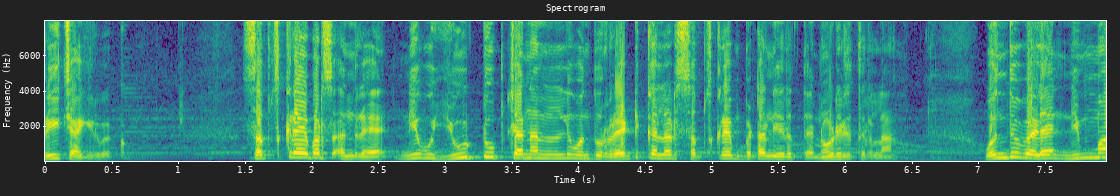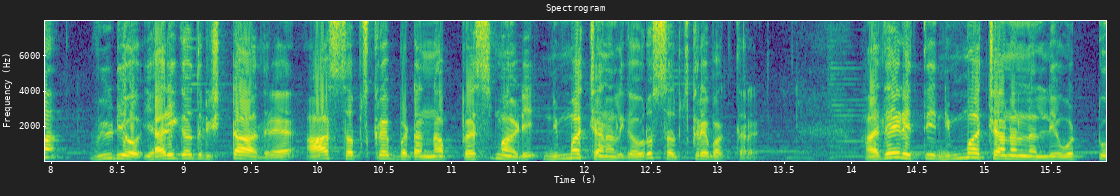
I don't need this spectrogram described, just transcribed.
ರೀಚ್ ಆಗಿರಬೇಕು. ಸಬ್ಸ್ಕ್ರೈಬರ್ಸ್ ಅಂದರೆ ನೀವು ಯೂಟ್ಯೂಬ್ ಚಾನಲ್ನಲ್ಲಿ ಒಂದು ರೆಡ್ ಕಲರ್ ಸಬ್ಸ್ಕ್ರೈಬ್ ಬಟನ್ ಇರುತ್ತೆ, ನೋಡಿರ್ತೀರಲ್ಲ? ಒಂದು ವೇಳೆ ನಿಮ್ಮ ವಿಡಿಯೋ ಯಾರಿಗಾದರೂ ಇಷ್ಟ ಆದರೆ ಆ ಸಬ್ಸ್ಕ್ರೈಬ್ ಬಟನ್ನ ಪ್ರೆಸ್ ಮಾಡಿ ನಿಮ್ಮ ಚಾನಲ್ಗೆ ಅವರು ಸಬ್ಸ್ಕ್ರೈಬ್ ಆಗ್ತಾರೆ. ಅದೇ ರೀತಿ ನಿಮ್ಮ ಚಾನಲ್ನಲ್ಲಿ ಒಟ್ಟು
